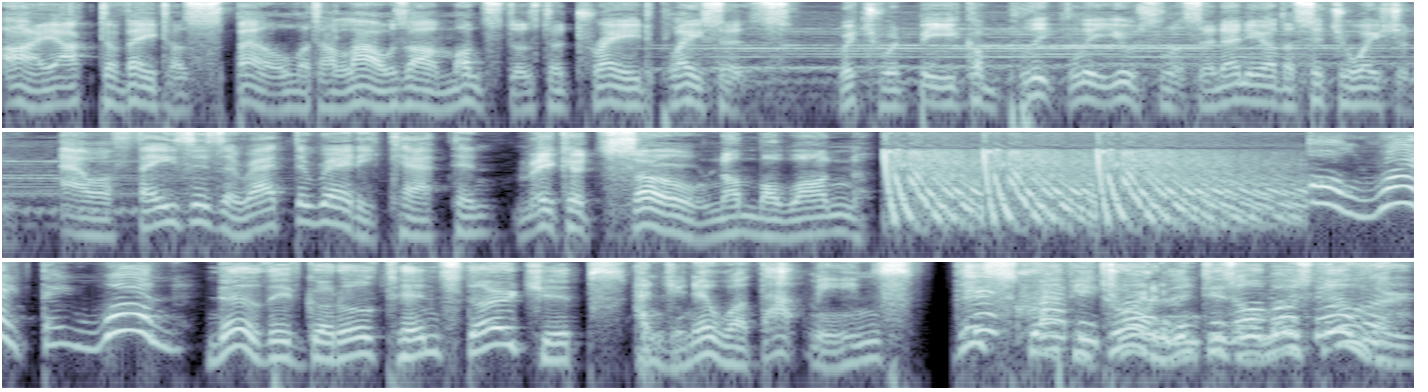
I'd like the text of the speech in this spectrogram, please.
I activate a spell that allows our monsters to trade places, which would be completely useless in any other situation. Our phasers are at the ready, Captain. Make it so, number one. All right, they won. Now they've got all ten star chips. And you know what that means? This crappy tournament is almost over.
